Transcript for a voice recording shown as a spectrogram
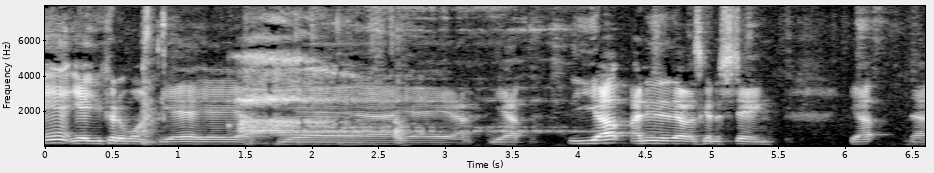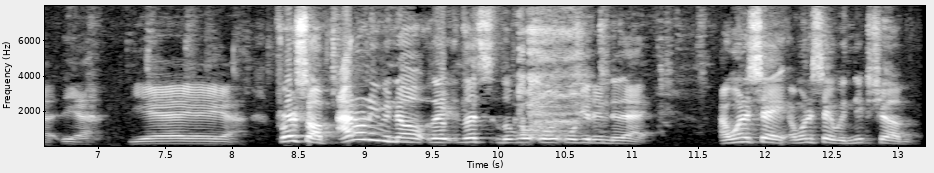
and yeah, you could have won. Yeah, yeah, yeah, yeah, yeah, yeah, Yep, yep. I knew that that was going to sting. Yep. That yeah, yeah, yeah, yeah. First off, I don't even know. Let's we'll, we'll, we'll get into that. I want to say I want to say with Nick Chubb,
